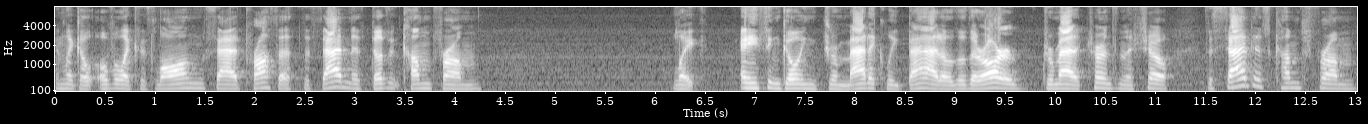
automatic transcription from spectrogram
in like a, over like this long sad process the sadness doesn't come from like anything going dramatically bad although there are dramatic turns in the show. The sadness comes from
